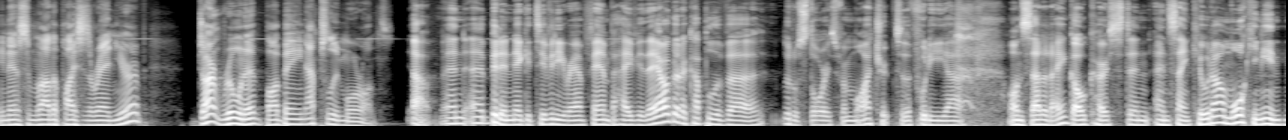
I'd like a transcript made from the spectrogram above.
you know some other places around Europe. Don't ruin it by being absolute morons. Yeah, and a bit of negativity around fan behaviour there. I got a couple of uh, little stories from my trip to the footy uh, on Saturday, Gold Coast and, and St Kilda. I'm walking in,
